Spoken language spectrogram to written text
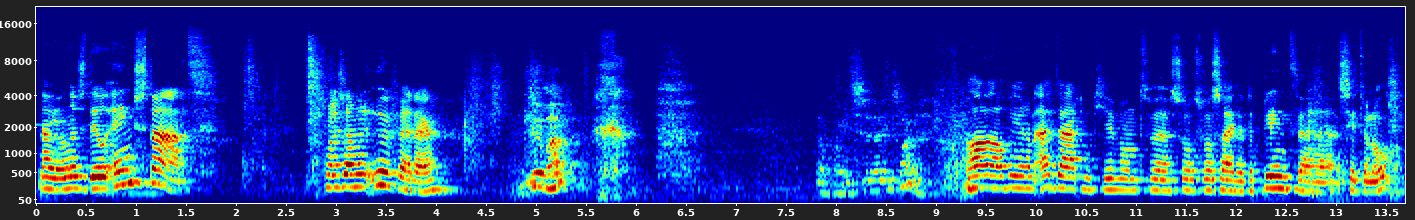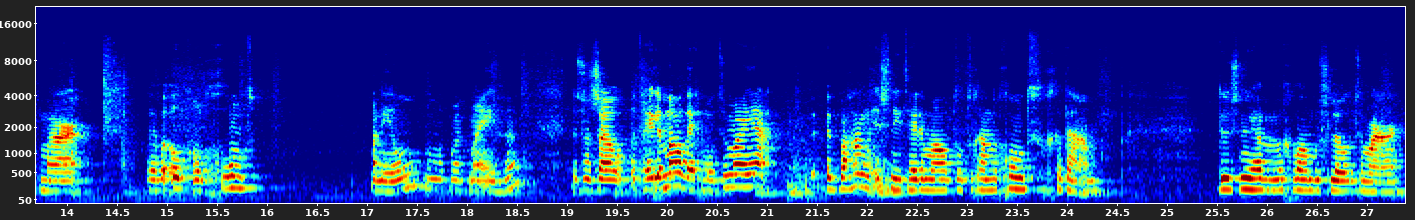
Nou jongens, deel 1 staat. Volgens mij zijn we een uur verder. Duur maar. Dan gewoon iets, eh, iets langer. We hadden alweer een uitdagingje, want we, zoals we al zeiden, de plint eh, zit er nog. Maar we hebben ook een grondpaneel, noem ik het maar even. Dus dan zou het helemaal weg moeten. Maar ja, het behang is niet helemaal tot aan de grond gedaan. Dus nu hebben we gewoon besloten maar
